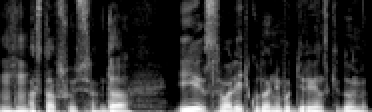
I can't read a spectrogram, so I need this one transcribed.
угу. оставшуюся, да. и свалить куда-нибудь деревенский домик.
